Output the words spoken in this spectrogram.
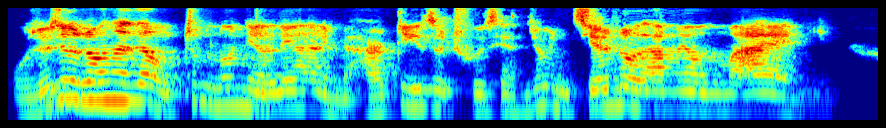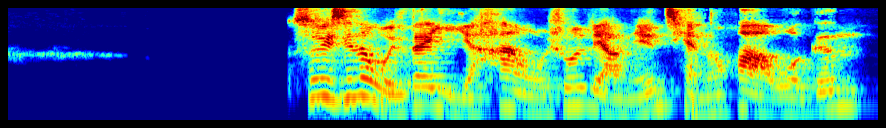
我觉得这个状态在我这么多年的恋爱里面还是第一次出现，就是你接受他没有那么爱你，所以现在我就在遗憾。我说两年前的话，我跟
